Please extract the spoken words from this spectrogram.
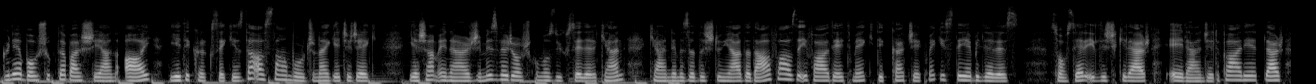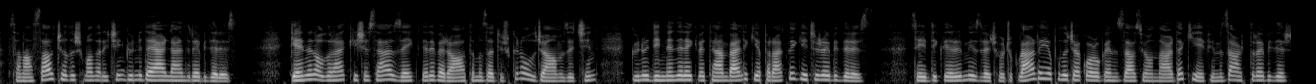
Güne boşlukta başlayan ay 7.48'de Aslan Burcu'na geçecek. Yaşam enerjimiz ve coşkumuz yükselirken kendimizi dış dünyada daha fazla ifade etmek, dikkat çekmek isteyebiliriz. Sosyal ilişkiler, eğlenceli faaliyetler, sanatsal çalışmalar için günü değerlendirebiliriz. Genel olarak kişisel zevklere ve rahatımıza düşkün olacağımız için günü dinlenerek ve tembellik yaparak da geçirebiliriz. Sevdiklerimiz ve çocuklarla yapılacak organizasyonlarda keyfimizi arttırabilir.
